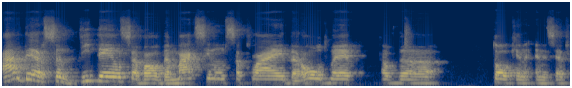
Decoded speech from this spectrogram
are there some details about the maximum supply, the roadmap of the token, and etc.?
